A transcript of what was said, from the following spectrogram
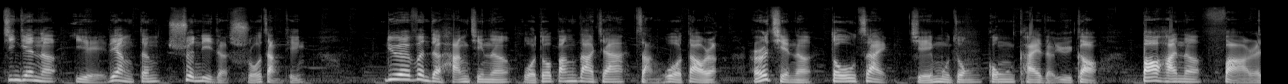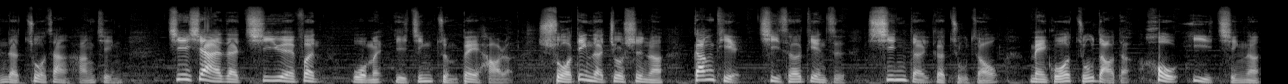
今天呢也亮灯顺利的锁涨停。六月份的行情呢，我都帮大家掌握到了，而且呢都在节目中公开的预告，包含了法人的作战行情。接下来的七月份，我们已经准备好了，锁定的就是呢钢铁、汽车、电子新的一个主轴。美国主导的后疫情呢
